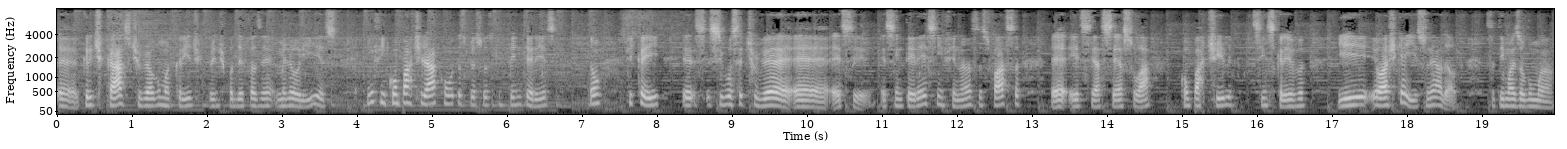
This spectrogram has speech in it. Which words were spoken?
é, criticar se tiver alguma crítica para a gente poder fazer melhorias enfim, compartilhar com outras pessoas que têm interesse. Então, fica aí. Eh, se você tiver é, esse, esse interesse em finanças, faça é, esse acesso lá, compartilhe, se inscreva. E eu acho que é isso, né, Adalto? Você tem mais alguma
